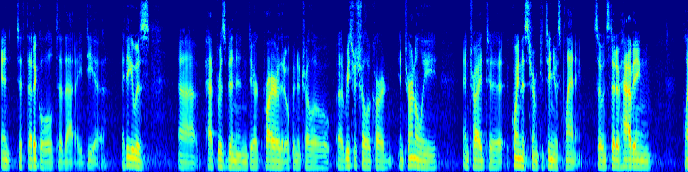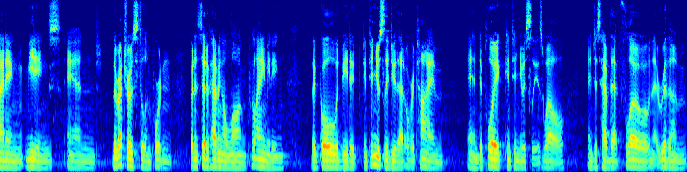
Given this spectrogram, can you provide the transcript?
antithetical to that idea. I think it was uh, Pat Brisbin and Derek Prior that opened a Trello, a research Trello card internally and tried to coin this term continuous planning. So instead of having planning meetings and the retro is still important, but instead of having a long planning meeting, the goal would be to continuously do that over time and deploy continuously as well, and just have that flow and that rhythm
